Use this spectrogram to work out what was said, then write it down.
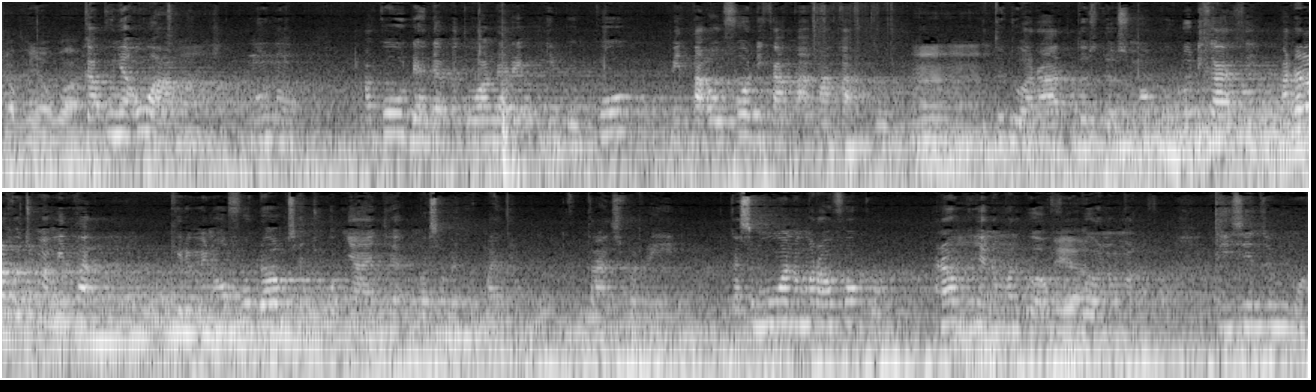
Gak punya uang gak punya uang Hmm. ngono aku udah dapat uang dari ibuku minta UFO di kakak-kakakku. Hmm. itu 200 250 dikasih. Padahal aku cuma minta kirimin OVO dong secukupnya aja nggak usah banyak banyak. Transferin ke semua nomor OVO ku karena aku punya nomor dua OVO Iya. dua nomor OVO semua.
